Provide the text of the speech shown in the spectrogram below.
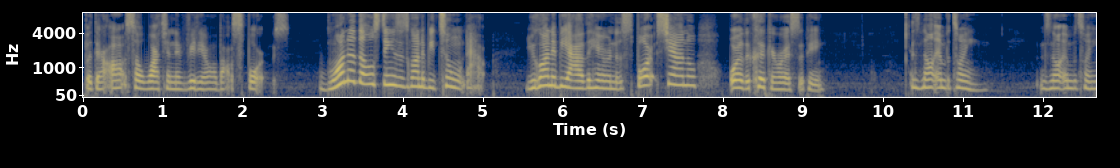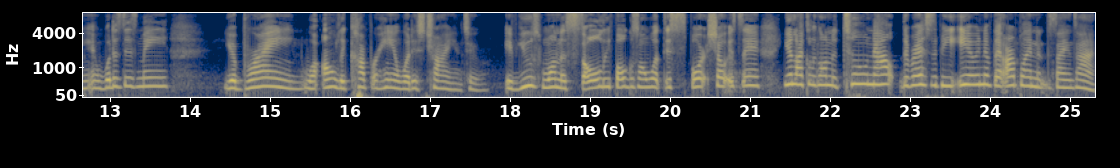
but they're also watching a video about sports. One of those things is going to be tuned out. You're going to be either hearing the sports channel or the cooking recipe. There's no in between. There's no in between. And what does this mean? Your brain will only comprehend what it's trying to. If you want to solely focus on what this sports show is saying, you're likely going to tune out the recipe even if they are playing at the same time.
